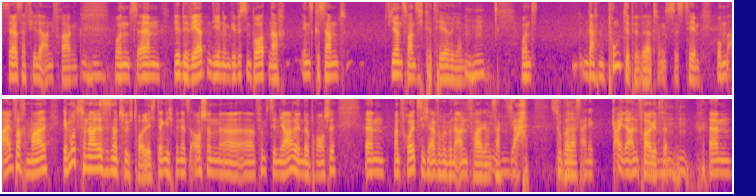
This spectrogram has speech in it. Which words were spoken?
sehr, sehr viele Anfragen. Und ähm, wir bewerten die in einem gewissen Board nach insgesamt 24 Kriterien. Mhm. Und nach einem Punktebewertungssystem, um einfach mal, emotional ist es natürlich toll. Ich denke, ich bin jetzt auch schon äh, 15 Jahre in der Branche. Ähm, man freut sich einfach über eine Anfrage und sagt, ja, super, da ist eine geile Anfrage drin. Ähm,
